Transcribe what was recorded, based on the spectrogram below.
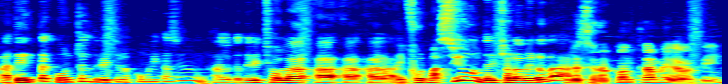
atenta contra el derecho a la comunicación, al derecho a la, a- a- a la información, derecho a la verdad. Pero eso no es contra Mega, ¿sí?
